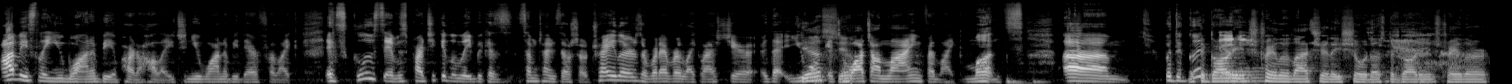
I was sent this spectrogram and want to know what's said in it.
obviously you want to be a part of Hall H and you want to be there for like exclusives, particularly because sometimes they'll show trailers or whatever, like last year, that you won't get yeah. to watch online for like months. Um, but the Like good the Guardians thing, trailer last year, they showed us the Guardians trailer.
